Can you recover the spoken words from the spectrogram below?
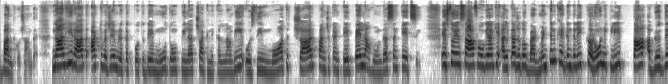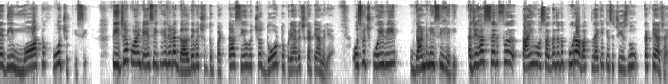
ਬੰਦ ਹੋ ਜਾਂਦਾ ਹੈ। ਨਾਲ ਹੀ ਰਾਤ 8 ਵਜੇ ਮ੍ਰਿਤਕ ਪੁੱਤ ਦੇ ਮੂੰਹ ਤੋਂ ਪੀਲਾ ਝੱਗ ਨਿਕਲਣਾ ਵੀ ਉਸ ਦੀ ਮੌਤ 4-5 ਘੰਟੇ ਪਹਿਲਾਂ ਹੋਣ ਦਾ ਸੰਕੇਤ ਸੀ। ਇਸ ਤੋਂ ਇਹ ਸਾਫ਼ ਹੋ ਗਿਆ ਕਿ ਅਲਕਾ ਜਦੋਂ ਬੈਡਮਿੰਟਨ ਖੇਡਣ ਦੇ ਲਈ ਘਰੋਂ ਨਿਕਲੀ ਤਾਂ ਅਭਿਉਦੈ ਦੀ ਮੌਤ ਹੋ ਚੁੱਕੀ ਸੀ। ਤੀਜਾ ਪੁਆਇੰਟ ਇਹ ਸੀ ਕਿ ਜਿਹੜਾ ਗਲ ਦੇ ਵਿੱਚ ਦੁਪੱਟਾ ਸੀ, ਉਹ ਵਿੱਚੋਂ ਦੋ ਟੁਕੜਿਆਂ ਵਿੱਚ ਕੱਟਿਆ ਮਿਲਿਆ। ਉਸ ਵਿੱਚ ਕੋਈ ਵੀ ਗੰਢ ਨਹੀਂ ਸੀ ਹੈਗੀ। ਅਜਿਹਾ ਸਿਰਫ ਤਾਂ ਹੀ ਹੋ ਸਕਦਾ ਜਦੋਂ ਪੂਰਾ ਵਕਤ ਲੈ ਕੇ ਕਿਸੇ ਚੀਜ਼ ਨੂੰ ਕੱਟਿਆ ਜਾਏ।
